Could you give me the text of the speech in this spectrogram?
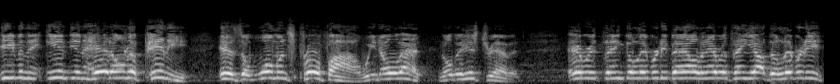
Even the Indian head on a penny is a woman's profile. We know that, know the history of it. Everything, the Liberty Bell and everything out, the Liberty,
